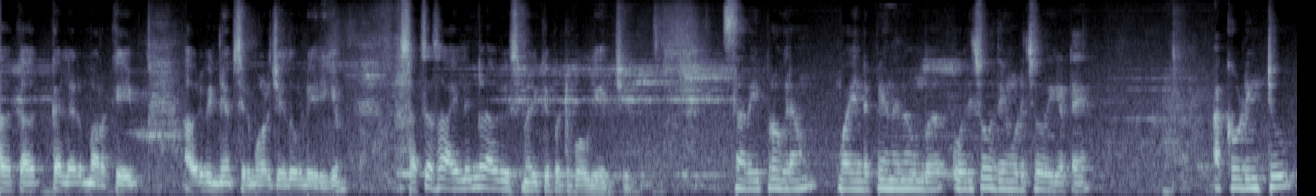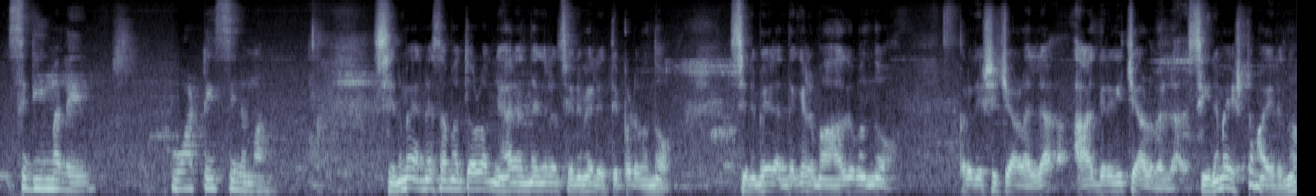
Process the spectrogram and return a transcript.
അതൊക്കെ അതൊക്കെ എല്ലാവരും മറക്കുകയും അവർ പിന്നെയും സിനിമകൾ ചെയ്തുകൊണ്ടേയിരിക്കും. സക്സസ് ആയില്ലെങ്കിൽ അവർ വിസ്മരിക്കപ്പെട്ടു പോവുകയും ചെയ്യും. സാർ ഈ പ്രോഗ്രാം വൈൻഡപ്പ് ചെയ്യുന്നതിന് മുമ്പ് ഒരു ചോദ്യം കൂടി ചോദിക്കട്ടെ? According to Sibi Malayil what is cinema cinema എന്നെ സംബന്ധിച്ചോളം ഞാൻ എന്തെങ്കിലും സിനിമയിൽ എത്തിപ്പെടുമെന്നോ സിനിമയിൽ എന്തെങ്കിലും ആകുമെന്നോ പ്രതീക്ഷിച്ച ആളല്ല ആഗ്രഹിച്ച ആളുമല്ല. സിനിമ ഇഷ്ടമായിരുന്നു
